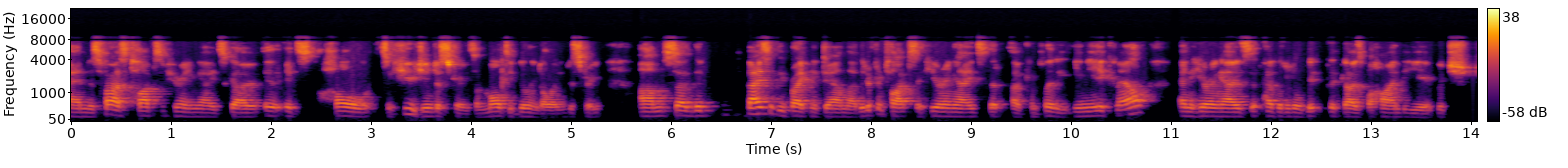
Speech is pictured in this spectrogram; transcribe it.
and as far as types of hearing aids go, it, it's whole, it's a huge industry. It's a multi-billion dollar industry. Um, so the, basically breaking it down though, the different types of hearing aids that are completely in ear canal and hearing aids that have a little bit that goes behind the ear, which,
